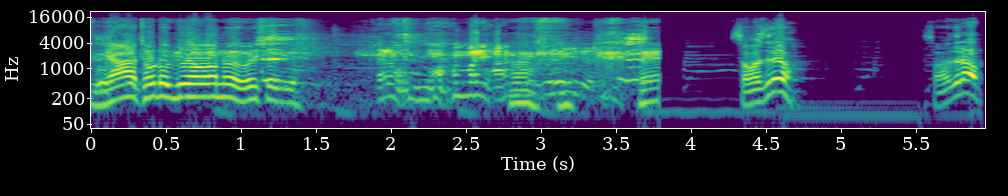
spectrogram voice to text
ત્યાં થોડું બેહવાનું હોય વૈસે જો સમજ રહ્યો? સમજ રહ્યો?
